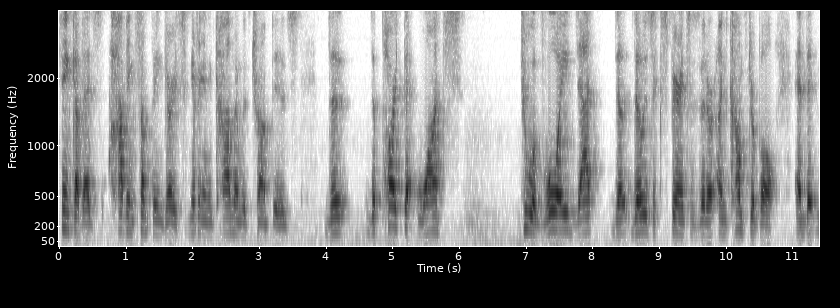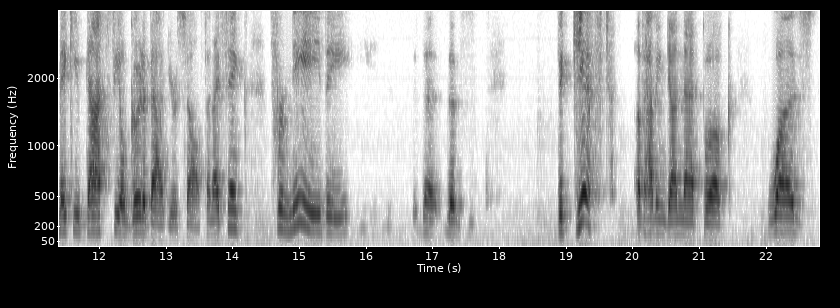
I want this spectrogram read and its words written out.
think of as having something very significant in common with Trump is the the part that wants to avoid that the, those experiences that are uncomfortable and that make you not feel good about yourself. And I think for me, the the the the gift of having done that book was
